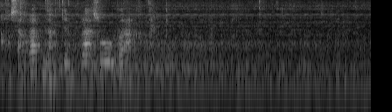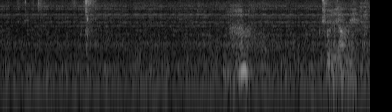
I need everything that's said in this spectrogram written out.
Ang sarap ng timpla, sobra. Mm. So yummy.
